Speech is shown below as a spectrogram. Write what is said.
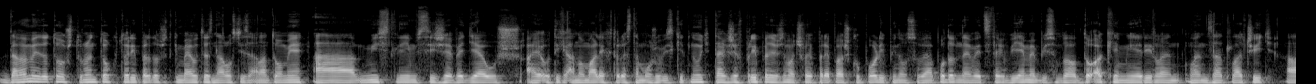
dávame do toho študentov, ktorí predovšetkým majú tie znalosti z anatómie a myslím si, že vedia už aj o tých anomáliách, ktoré sa tam môžu vyskytnúť. Takže v prípade, že má človek prepážku polipinosové a podobné veci, tak vieme, by som dal do akej miery len, len zatlačiť. A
